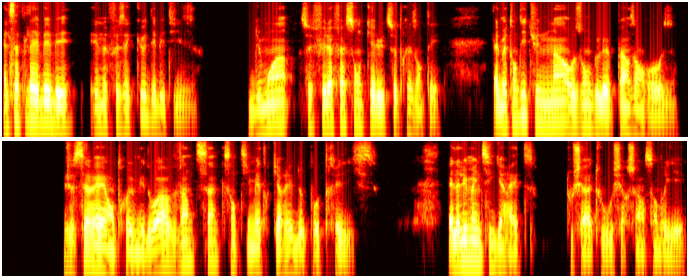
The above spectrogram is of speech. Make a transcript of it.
Elle s'appelait Bébé et ne faisait que des bêtises. Du moins, ce fut la façon qu'elle eut de se présenter. Elle me tendit une main aux ongles peints en rose. Je serrais entre mes doigts 25 cm de peau très lisse. Elle alluma une cigarette, toucha à tout, chercha un cendrier.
